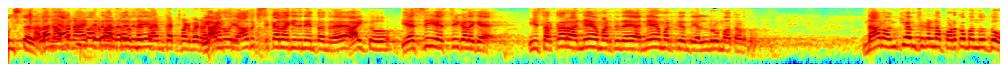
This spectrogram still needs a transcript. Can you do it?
ಮುಗಿಸ್ತಾರೆ ನಾನು ಯಾಕೆ ನಮ್ಮ ನಾಯಕರು ಮಾತಾಡ್ತಾ time cut ಮಾಡ್ಬೇಡ. ನಾನು ಯಾವ್ದಕ್ಕೆ ಸಿಕ್ಕನಾಗಿದ್ದೀನಿ ಅಂತಂದ್ರೆ ಆಯ್ತು. ಎಸ್ ಸಿ ಎಸ್ ಟಿಗಳಿಗೆ ಈ ಸರ್ಕಾರ ಅನ್ಯಾಯ ಮಾಡ್ತಿದೆ ಅನ್ಯಾಯ ಮಾಡ್ತಿದೆ ಅಂತ ಎಲ್ಲರೂ ಮಾತಾಡಿದ್ರು ನಾನು ಅಂಕಿಅಂಶಗಳನ್ನ ಪಡ್ಕೊಂಡ್ ಬಂದದ್ದು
